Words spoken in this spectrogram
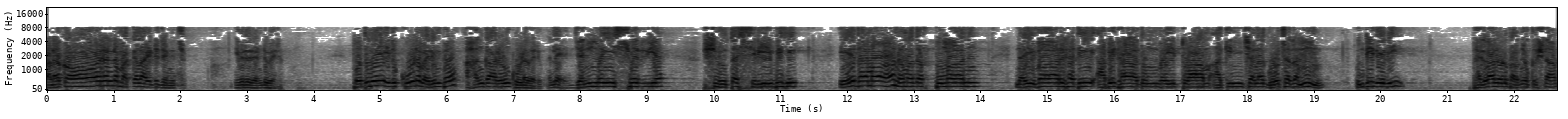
പണക്കാരന്റെ മക്കളായിട്ട് ജനിച്ചു ഇവർ രണ്ടുപേരും. പൊതുവെ ഇത് കൂടെ വരുമ്പോ അഹങ്കാരവും കൂടെ വരും അല്ലെ? ജന്മൈശ്വര്യ ശ്രുതശ്രീഭി ഏതമാനമത പുമാൻ നൈവാർഹതി അഭിധാതും വൈ ത്വാം അകിഞ്ചന ഗോചരം. കുന്തിദേവി ഭഗവാനോട് പറഞ്ഞു കൃഷ്ണ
